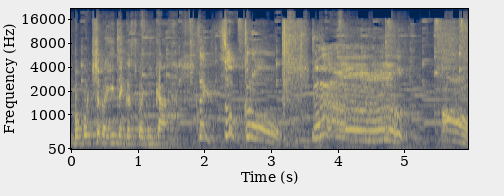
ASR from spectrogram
bo potrzeba jednego składnika. Tak cukru! O!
